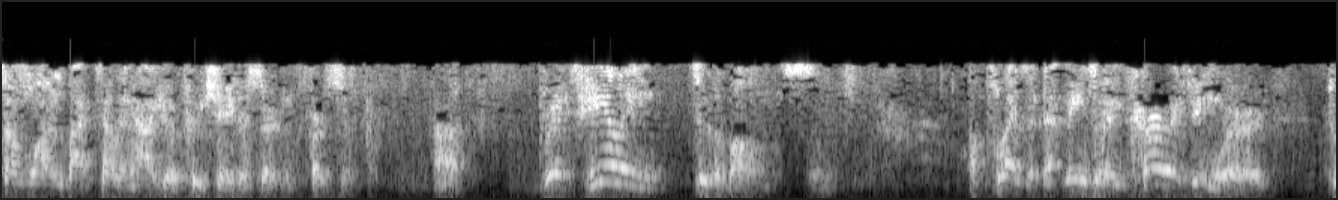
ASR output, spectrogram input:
someone by telling how you appreciate a certain person. Uh, brings healing to the bones a pleasant, that means an encouraging word to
